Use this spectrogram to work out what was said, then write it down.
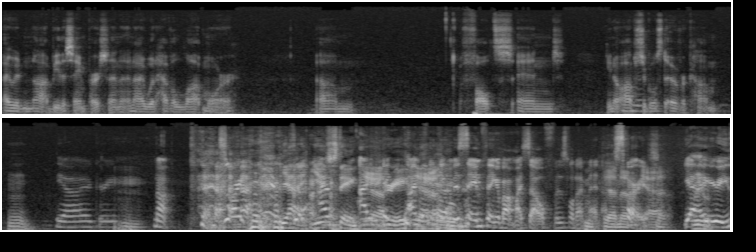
I would not be the same person, and I would have a lot more um, faults and you know obstacles to overcome. Mm. Yeah, I agree. Mm-hmm. Not sorry. Yeah, you I'm- stink. I I think, agree. I'm Yeah. thinking the same thing about myself. Is what I meant. I'm Yeah, no, sorry. yeah. Yeah, I We- agree.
